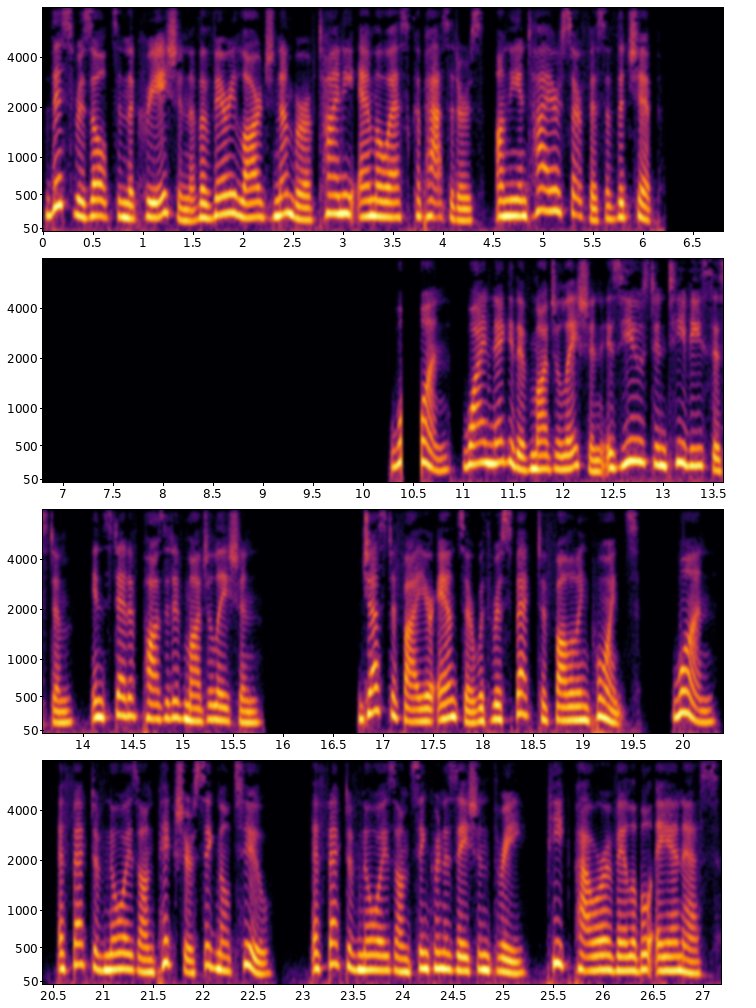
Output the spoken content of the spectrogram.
This results in the creation of a very large number of tiny MOS capacitors on the entire surface of the chip. 1. Why negative modulation is used in TV system instead of positive modulation. Justify your answer with respect to following points. 1. Effect of noise on picture signal 2. Effect of noise on synchronization 3. Peak power available ANS.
